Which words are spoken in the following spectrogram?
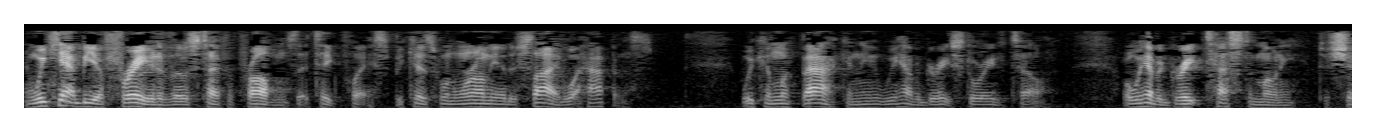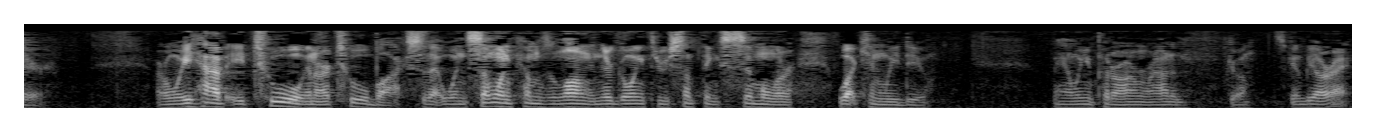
And we can't be afraid of those type of problems that take place because when we're on the other side, what happens? We can look back and we have a great story to tell, or we have a great testimony to share, or we have a tool in our toolbox so that when someone comes along and they're going through something similar, what can we do? Man, we can put our arm around and go, it's going to be all right.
